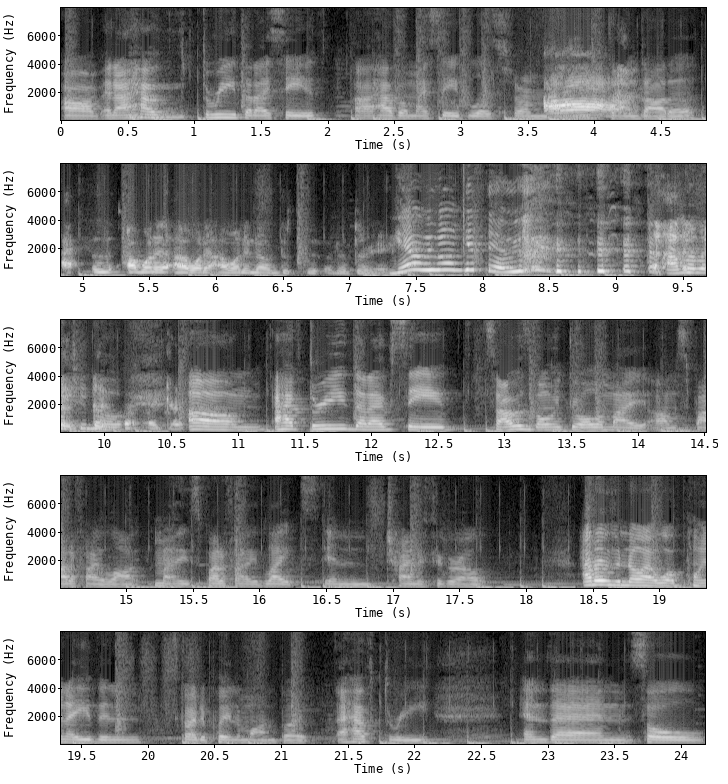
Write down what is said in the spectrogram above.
Um, and I have Mhm. three that I saved. I have on my save list from um, Ah. Don Dada. I want to. I want to. I want to know the, the, the three. Yeah, we gonna get there. I'm gonna let you know. okay. Um, I have three that I've saved. So I was going through all of my um, Spotify lock, my Spotify likes, and trying to figure out. I don't even know at what point I even started putting them on, but I have three, and then so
